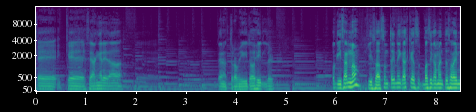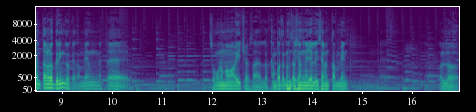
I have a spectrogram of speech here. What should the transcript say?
que, que sean heredadas de, de nuestro amiguito Hitler. O quizás no, quizás son técnicas que básicamente se las inventaron los gringos, que también este son unos mamabichos. O sea, los campos de concentración sí. ellos lo hicieron también. eh, con los.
